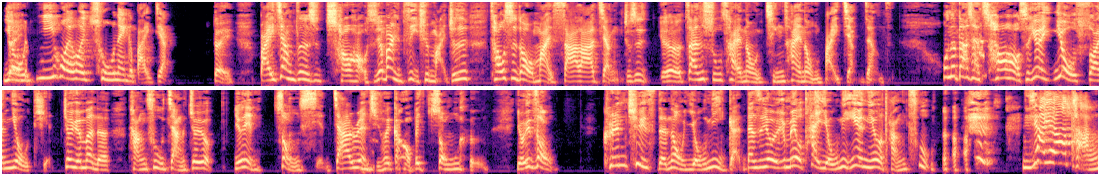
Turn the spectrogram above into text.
有机会会出那个白酱。对，白酱真的是超好吃，要不然你自己去买，就是超市都有卖沙拉酱，就是呃沾蔬菜那种芹菜那种白酱这样子。哇，那搭起来超好吃，因为又酸又甜，就原本的糖醋酱就有有点重咸，加 ranch 会刚好被中和，有一种 cream cheese 的那种油腻感，但是又又没有太油腻，因为你有糖醋。你现在又要糖，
